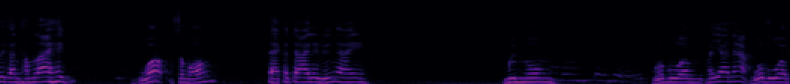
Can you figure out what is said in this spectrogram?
ด้วยการทำร้ายให้หัวสมองแตกกระจายเลยหรือไง มึนงงบวมไปเลยหัวบวมพญานาคหัวบวม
